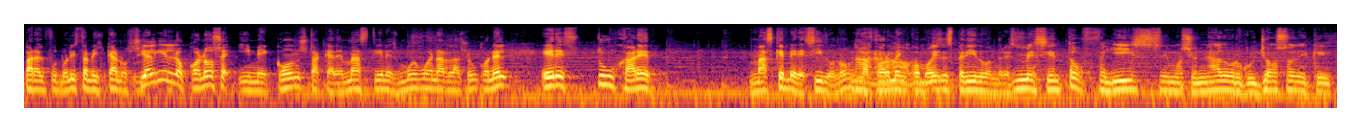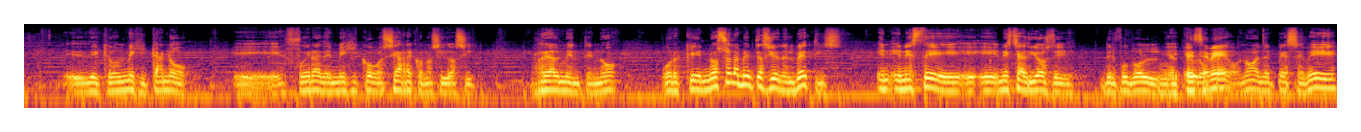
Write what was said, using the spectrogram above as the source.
para el futbolista mexicano. Si alguien lo conoce y me consta que además tienes muy buena relación con él, eres tú, Jared. Más que merecido, ¿no? No, la forma en cómo es despedido, Andrés. Me siento feliz, emocionado, orgulloso de que, eh, de que un mexicano eh, fuera de México sea reconocido así. Realmente, ¿no? Porque no solamente ha sido en el Betis, en, en este, eh, en este adiós de- del fútbol En el eh, europeo, ¿no? En el PSV,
